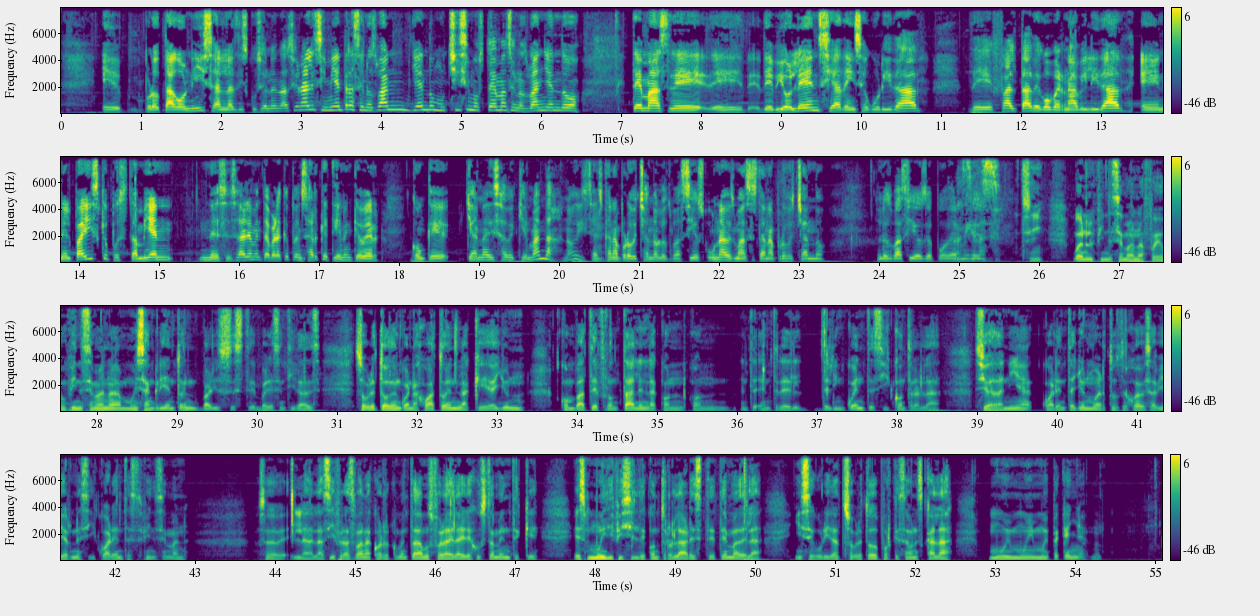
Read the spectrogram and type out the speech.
eh, protagonizan las discusiones nacionales. Y mientras se nos van yendo muchísimos temas, se nos van yendo temas de, de- de violencia, de inseguridad, de falta de gobernabilidad en el país que pues también necesariamente habrá que pensar que tienen que ver con que ya nadie sabe quién manda, ¿no? Y se están aprovechando los vacíos, una vez más se están aprovechando los vacíos de poder, Así Miguel. Ángel. Sí, bueno, el fin de semana fue un fin de semana muy sangriento en varios, este, varias entidades, sobre todo en Guanajuato, en la que hay un combate frontal en la con, con- entre, entre el- delincuentes y contra la ciudadanía, 41 muertos de jueves a viernes y 40 este fin de semana. O sea, la- las cifras van a correr. Comentábamos fuera del aire justamente que es muy difícil de controlar este tema de la inseguridad, sobre todo porque es a una escala muy, muy, muy pequeña. ¿no?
